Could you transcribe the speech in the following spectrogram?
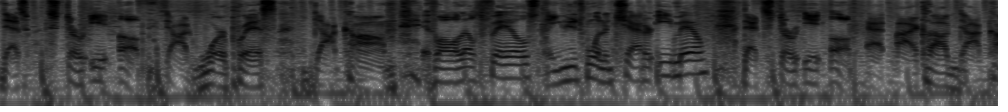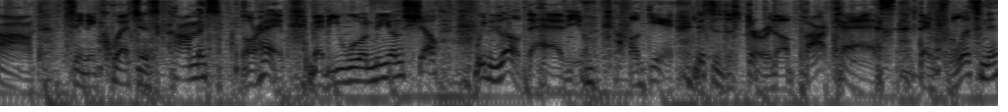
that's stiritup.wordpress.com. If all else fails and you just want to chat or email, that's stiritup at icloud.com. Send in questions, comments, or hey, maybe you want me on the show. We'd love to have you. Again, this is the Stir It Up podcast. Thanks for listening.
